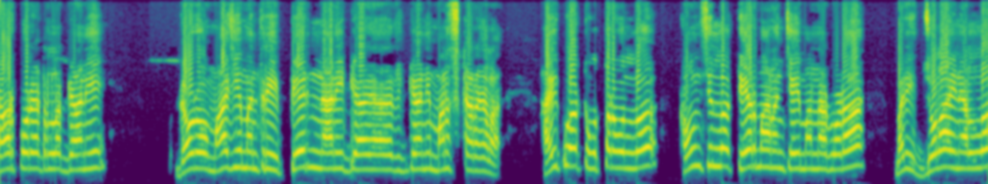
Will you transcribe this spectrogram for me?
కార్పొరేటర్లకు కానీ గౌరవ మాజీ మంత్రి పేర్ని నాని గారికి కానీ మనసు కరగల. హైకోర్టు ఉత్తర్వుల్లో కౌన్సిల్లో తీర్మానం చేయమన్నా కూడా మరి జూలై నెలలో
